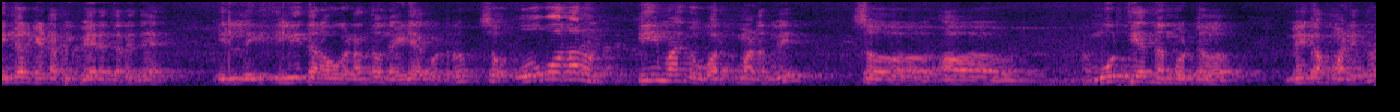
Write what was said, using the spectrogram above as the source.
ಯಂಗರ್ ಗೆಟಪ್ ಬೇರೆ ತರ ಇದೆ. ಇಲ್ಲಿ ಇಲ್ಲಿ ಈ ತರ ಹೋಗೋಣ ಅಂತ ಒಂದು ಐಡಿಯಾ ಕೊಟ್ಟರು ಸೊ ಓವರ್ ಆಲ್ ಒಂದು ಟೀಮ್ ಆಗಿ ವರ್ಕ್ ಮಾಡಿದ್ವಿ. ಸೊ ಮೂರ್ತಿ ಅಂತ ಅಂದ್ಬಿಟ್ಟು ಮೇಕಪ್ ಮಾಡಿದ್ದು.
